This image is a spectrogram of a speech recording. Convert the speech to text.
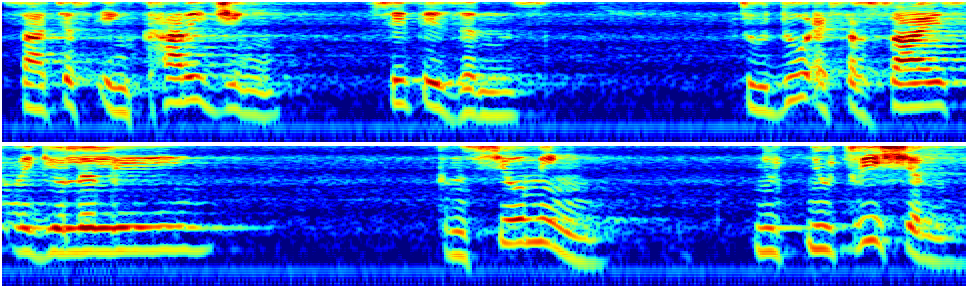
such as encouraging citizens to do exercise regularly, consuming nu- nutrition,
